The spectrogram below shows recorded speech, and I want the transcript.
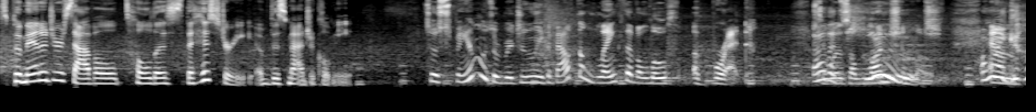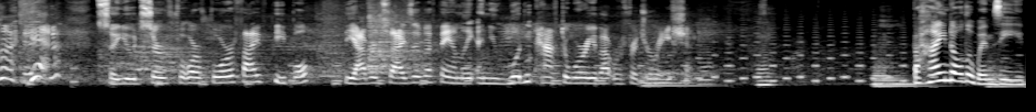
Spa manager Saville told us the history of this magical meat. So spam was originally about the length of a loaf of bread. Oh, so it was a luncheon huge. loaf. Oh my Um, God. Yeah. So you would serve for four or five people, the average size of a family, and you wouldn't have to worry about refrigeration. Behind all the whimsy,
